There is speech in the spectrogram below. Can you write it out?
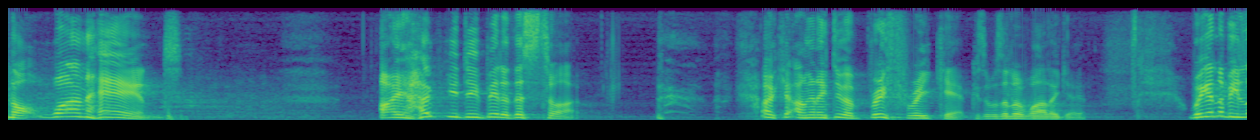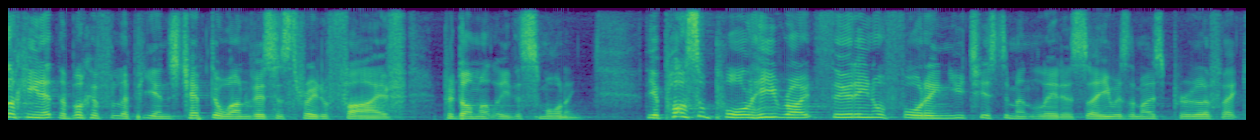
Not one hand. I hope you do better this time. Okay, I'm going to do a brief recap because it was a little while ago. We're going to be looking at the book of Philippians, chapter 1, verses 3 to 5, predominantly this morning. The Apostle Paul, he wrote 13 or 14 New Testament letters, so he was the most prolific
